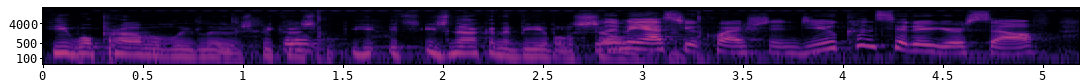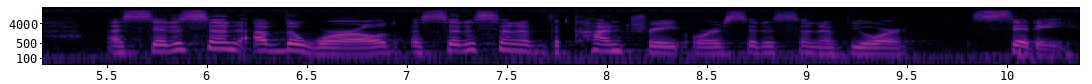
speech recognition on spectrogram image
he will probably lose because well, he, he's not going to be able to sell. Let me ask you a question. Do you consider yourself a citizen of the world, a citizen of the country, or a citizen of your city?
